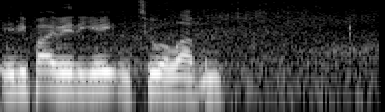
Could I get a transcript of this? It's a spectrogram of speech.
85, 88, and 211.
